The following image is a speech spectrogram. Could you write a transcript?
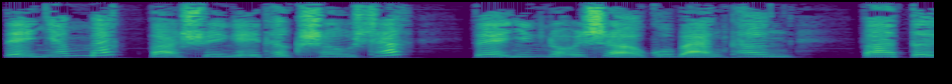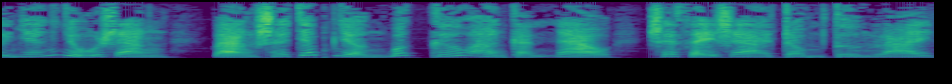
để nhắm mắt và suy nghĩ thật sâu sắc về những nỗi sợ của bản thân và tự nhắn nhủ rằng bạn sẽ chấp nhận bất cứ hoàn cảnh nào sẽ xảy ra trong tương lai.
